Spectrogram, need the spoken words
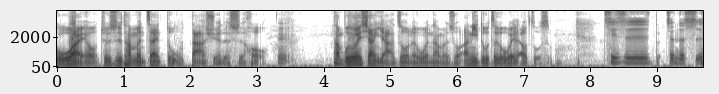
国外哦，就是他们在读大学的时候，嗯，他不会像亚洲人问他们说啊，你读这个未来要做什么？其实真的是，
